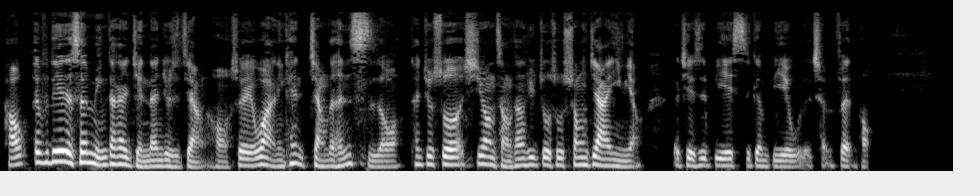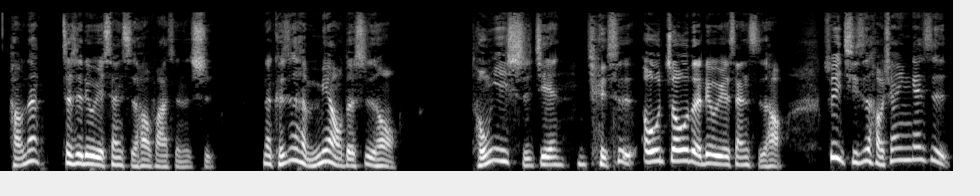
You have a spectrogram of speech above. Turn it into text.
好，FDA 的声明大概简单就是这样了，哈。所以哇，你看讲得很死哦，他就说希望厂商去做出双价疫苗，而且是 BA 四跟 BA 五的成分，哈。好，那这是六月三十号发生的事。那可是很妙的是，哦，同一时间 也是欧洲的六月三十号，所以其实好像应该是。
